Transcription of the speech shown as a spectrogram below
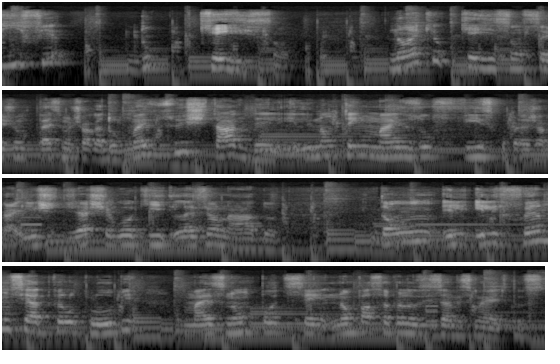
pífia do Keirson. Não é que o Keirson seja um péssimo jogador, mas o estado dele, ele não tem mais o físico para jogar. Ele já chegou aqui lesionado. Então ele, ele foi anunciado pelo clube, mas não pôde ser, não passou pelos exames médicos.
